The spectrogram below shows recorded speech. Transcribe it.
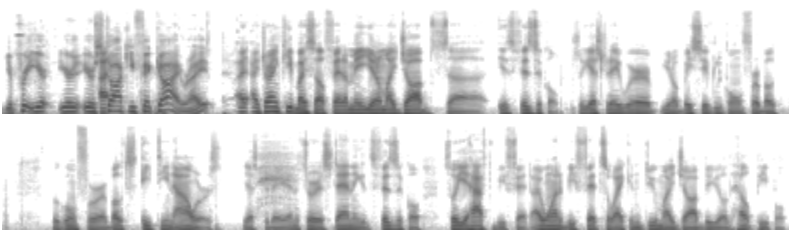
you're pretty. You're you're, you're a stocky, I, fit guy, right? I, I, try and keep myself fit. I mean, you know, my job's uh, is physical. So yesterday we're you know basically going for about we're going for about 18 hours yesterday, and it's sort of standing. It's physical, so you have to be fit. I want to be fit so I can do my job to be able to help people.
